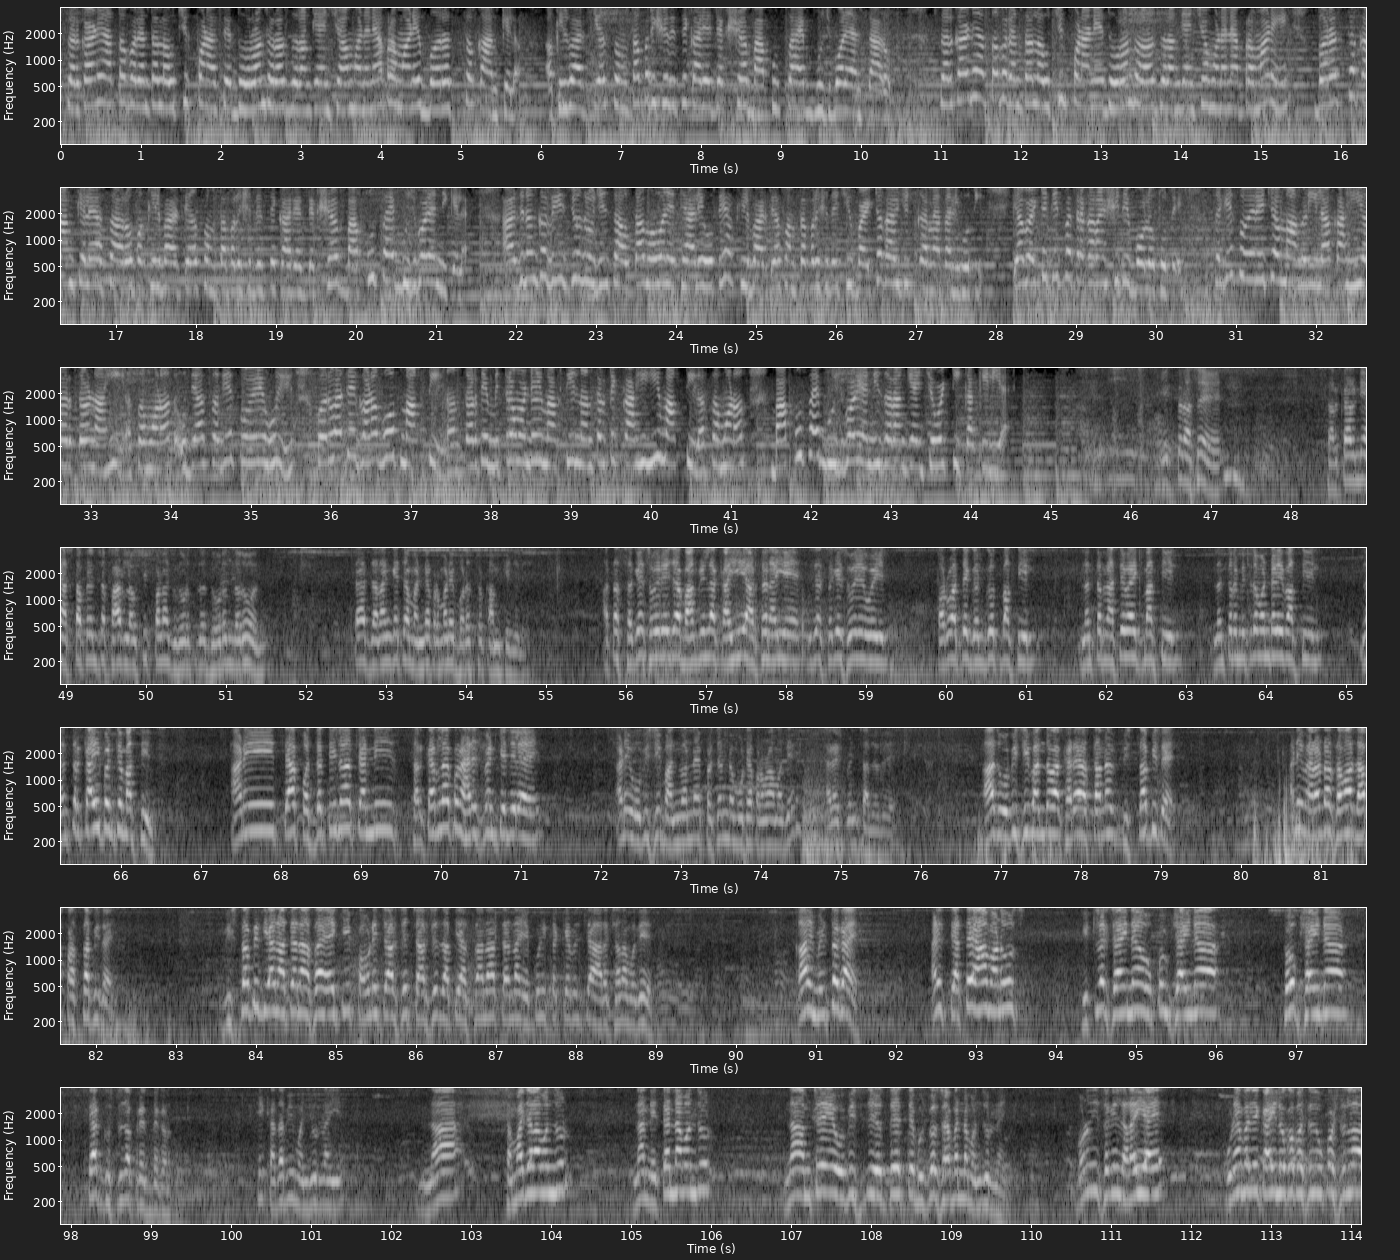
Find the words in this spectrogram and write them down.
सरकारने आतापर्यंत लवचिकपणाचे धोरण धरत जरांगे यांच्या म्हणण्याप्रमाणे बरंचसं काम केलं. अखिल भारतीय समता परिषदेचे कार्याध्यक्ष बापूसाहेब भुजबळ यांचा आरोप. सरकारने आतापर्यंत लवचिकपणाने धोरण धरत जरंग यांच्या म्हणण्याप्रमाणे बरंचसं काम केलंय असा आरोप अखिल भारतीय समता परिषदेचे कार्याध्यक्ष बापूसाहेब भुजबळ यांनी केलाय. आज दिनांक वीस जून रोजी सावता भवन येथे आले होते. अखिल भारतीय समता परिषदेची बैठक आयोजित करण्यात आली होती. या बैठकीत पत्रकारांशी ते बोलत होते. सगळे सोयरेच्या मागणीला काही अर्थ नाही असं म्हणत उद्या सगळे सोयरे होईल. परवा ते गणगोत मागतील नंतर ते मित्रमंडळी मागतील नंतर ते काहीही मागतील असं म्हणत बापूसाहेब भुजबळ यांनी जरांगे यांच्यावर टीका केली आहे. एक तर असं आहे सरकारने आत्तापर्यंत फार लवचिकपणा धोर धोरण धरून त्या जनांग्याच्या म्हणण्याप्रमाणे बरंचसं काम केलेलं आहे. आता सगळे सोयरेच्या मागणीला काहीही अर्थ नाही आहे उद्या सगळे सोयरे होईल. परवा ते गणगोत मागतील नंतर नातेवाईक मागतील नंतर मित्रमंडळी मागतील नंतर काही पण ते मागतील. आणि त्या पद्धतीनं त्यांनी सरकारला पण हॅरेसमेंट केलेले आहे. आणि ओबीसी बांधवांना प्रचंड मोठ्या प्रमाणामध्ये हॅरेसमेंट चाललेलं आहे. आज ओबीसी बांधव हा खऱ्या असताना विस्थापित आहे. आणि मराठा समाज हा प्रस्थापित आहे. विस्थापित या नात्यानं असं आहे की पावणे चारशे चारशे जाती असताना त्यांना एकोणीस टक्केच्या आरक्षणामध्ये काय मिळतं काय? आणि त्यातही हा माणूस हिटलरशाहीनं हुकुमशाहीनं ठोकशाहीनं त्यात घुसण्याचा प्रयत्न करतो. हे कदापि मंजूर नाही आहे ना समाजाला मंजूर ना नेत्यांना मंजूर ना आमचे ओबीसीचे योद्धे आहेत ते भुजबळ साहेबांना मंजूर नाही. म्हणून ही सगळी लढाई आहे. पुण्यामध्ये काही लोक बसलेले उपोषणाला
